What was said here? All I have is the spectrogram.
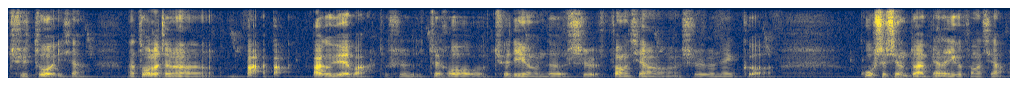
去做一下，那做了整整八八八个月吧，就是最后确定的是方向是那个。故事性短片的一个方向，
